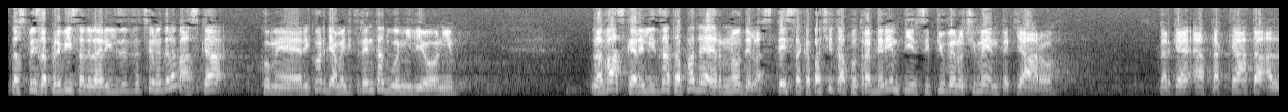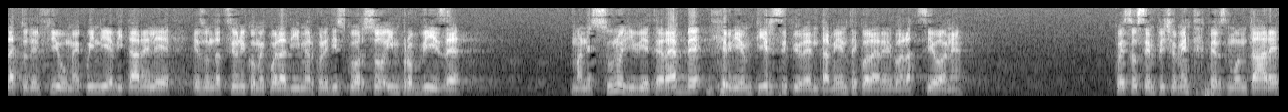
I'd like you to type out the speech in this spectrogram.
La spesa prevista della realizzazione della vasca, come ricordiamo, è di 32 milioni. La vasca realizzata a Paderno, della stessa capacità, potrebbe riempirsi più velocemente, chiaro, perché è attaccata al letto del fiume, quindi evitare le esondazioni come quella di mercoledì scorso improvvise. Ma nessuno gli vieterebbe di riempirsi più lentamente con la regolazione. Questo semplicemente per smontare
